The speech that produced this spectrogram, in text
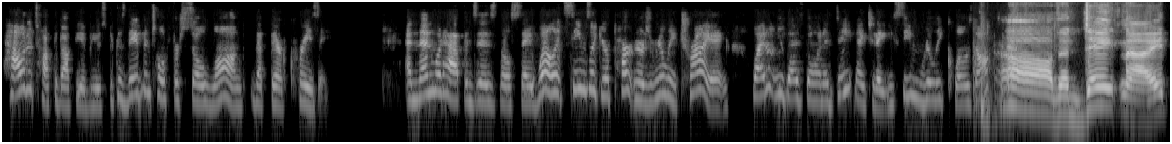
how to talk about the abuse because they've been told for so long that they're crazy. And then what happens is they'll say, Well, it seems like your partner's really trying. Why don't you guys go on a date night today? You seem really closed off. Oh, the date night.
